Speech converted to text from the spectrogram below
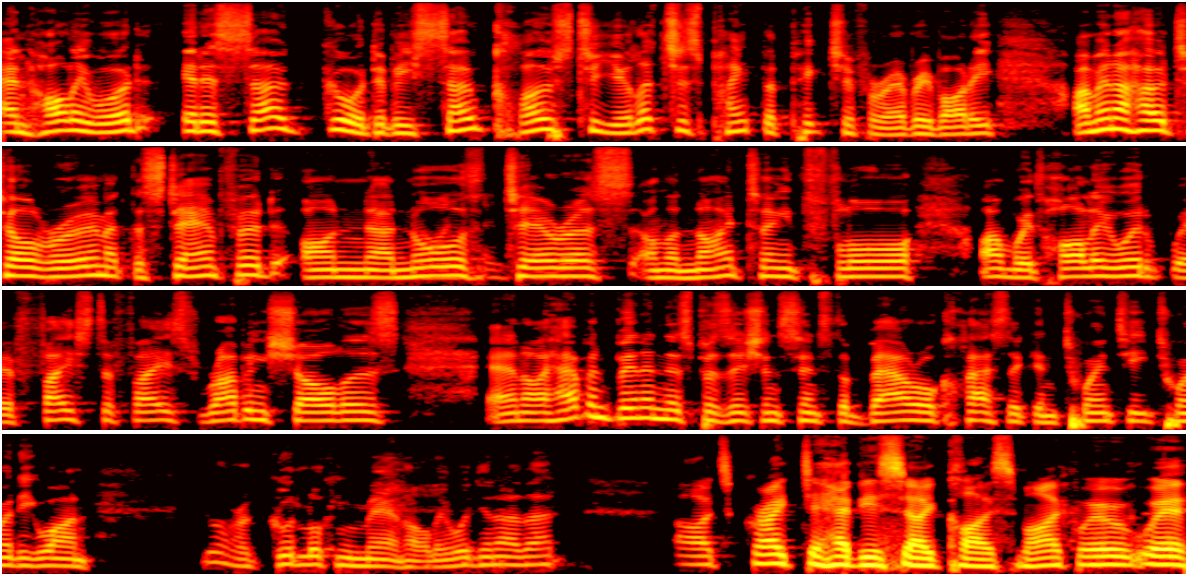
And Hollywood, it is so good to be so close to you. Let's just paint the picture for everybody. I'm in a hotel room at the Stamford on uh, North Terrace on the 19th floor. I'm with Hollywood. We're face to face, rubbing shoulders. And I haven't been in this position since the Barrel Classic in 2021. You're a good looking man, Hollywood. You know that? Oh, it's great to have you so close, Mike. We're we're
